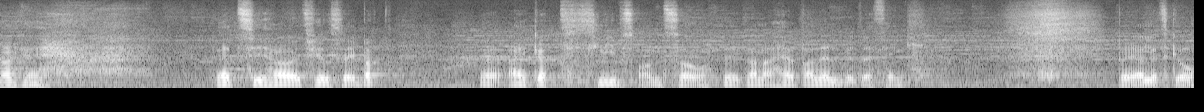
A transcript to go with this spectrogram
Okay, let's see how it feels today. But uh, I got sleeves on, so they're gonna help a little bit, I think. But yeah, let's go.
